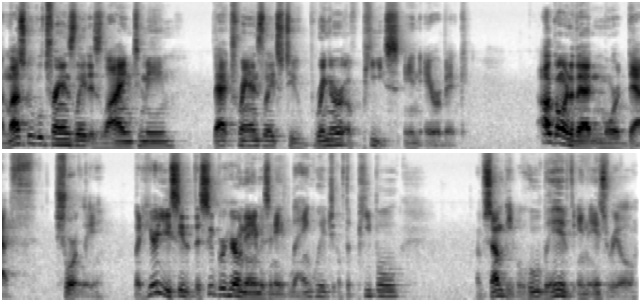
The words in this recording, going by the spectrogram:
Unless Google Translate is lying to me, that translates to bringer of peace in Arabic. I'll go into that in more depth shortly, but here you see that the superhero name is in a language of the people, of some people who live in Israel.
